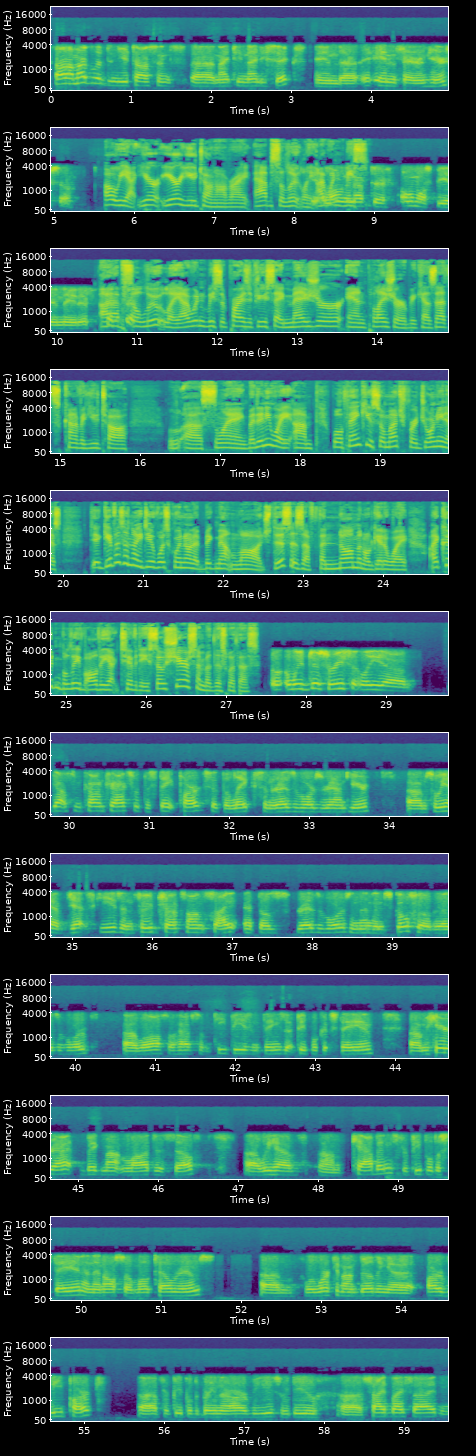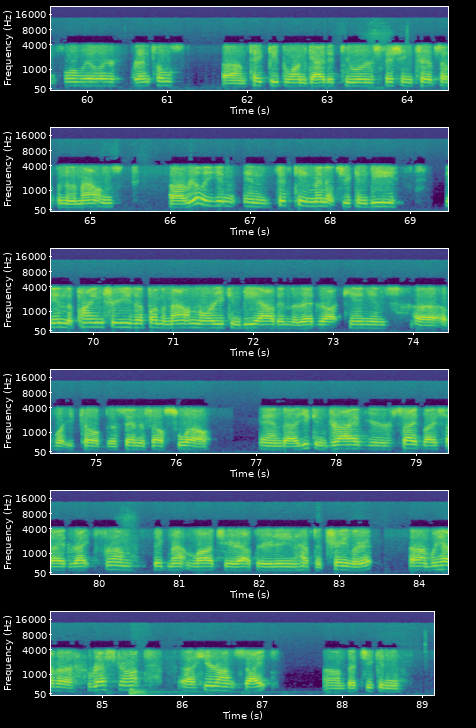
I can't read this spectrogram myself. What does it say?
Um, I've lived in Utah since uh, 1996 and uh, in Ferron here. So. Oh yeah, you're you're Utah, all right. Absolutely. Yeah, I wouldn't long be enough to almost be a native. absolutely. I wouldn't be surprised if you say measure and pleasure because that's kind of a Utah uh, slang. But anyway, um, well, thank you so much for joining us. Give us an idea of what's going on at Big Mountain Lodge. This is a phenomenal getaway. I couldn't believe all the activity. So share some of this with us. Uh, we've just recently uh, got some contracts with the state parks at the lakes and reservoirs around here. Um, so we have jet skis and food trucks on site at those reservoirs, and then in Scofield Reservoir, uh, we'll also have some teepees and things that people could stay in. Um, here at Big Mountain Lodge itself, uh, we have um, cabins for people to stay in, and then also motel rooms. Um, we're working on building a RV park uh, for people to bring their RVs. We do side by side and four wheeler rentals um, take people on guided tours, fishing trips up into the mountains. Uh, really, in, in 15 minutes, you can be in the pine trees up on the mountain, or you can be out in the Red Rock canyons uh, of what you call the San Rafael Swell. And uh, you can drive your side by side right from Big Mountain Lodge here out there. You don't even have to trailer it. Um, we have a restaurant uh, here on site um, that you can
